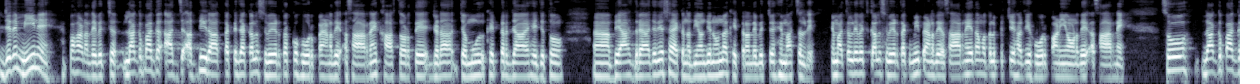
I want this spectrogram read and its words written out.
ਜਿਹੜੇ ਮੀਂਹ ਨੇ ਪਹਾੜਾਂ ਦੇ ਵਿੱਚ, ਲਗਭਗ ਅੱਜ ਅੱਧੀ ਰਾਤ ਤੱਕ ਜਾਂ ਕੱਲ ਸਵੇਰ ਤੱਕ ਹੋਰ ਪੈਣ ਦੇ ਅਸਾਰ ਨੇ, ਖਾਸ ਤੌਰ ਤੇ ਜਿਹੜਾ ਜੰਮੂ ਖੇਤਰ ਜਾਂ ਇਹ ਜਿੱਥੋਂ ਬਿਆਸ ਦਰਿਆ ਜਿਹੜੀਆਂ ਸਹਾਇਕ ਨਦੀਆਂ ਆਉਂਦੀਆਂ ਨੇ, ਉਹਨਾਂ ਖੇਤਰਾਂ ਦੇ ਵਿੱਚ ਹਿਮਾਚਲ ਦੇ। ਹਿਮਾਚਲ ਦੇ ਵਿੱਚ ਕੱਲ ਸਵੇਰ ਤੱਕ ਮੀਂਹ ਪੈਣ ਦੇ ਅਸਾਰ ਨੇ, ਇਹਦਾ ਮਤਲਬ ਪਿੱਛੇ ਹਜੇ ਹੋਰ ਪਾਣੀ ਆਉਣ ਦੇ ਅਸਾਰ ਨੇ। ਸੋ ਲਗਭਗ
